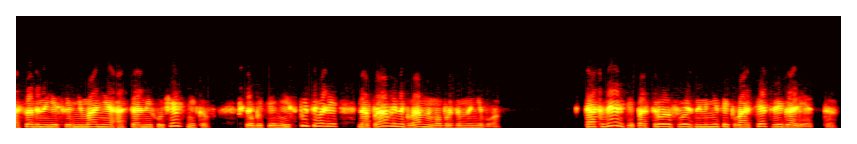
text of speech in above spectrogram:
особенно если внимание остальных участников, чтобы те не испытывали, направлено главным образом на него. Так Верди построил свой знаменитый квартет в Риголетто.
